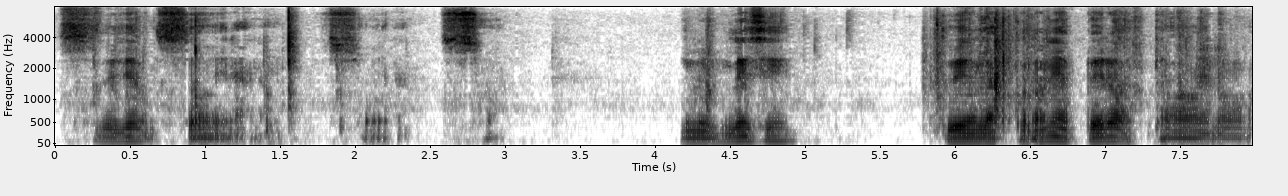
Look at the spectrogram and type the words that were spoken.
Se hicieron. Y los ingleses tuvieron las colonias, pero hasta más o menos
